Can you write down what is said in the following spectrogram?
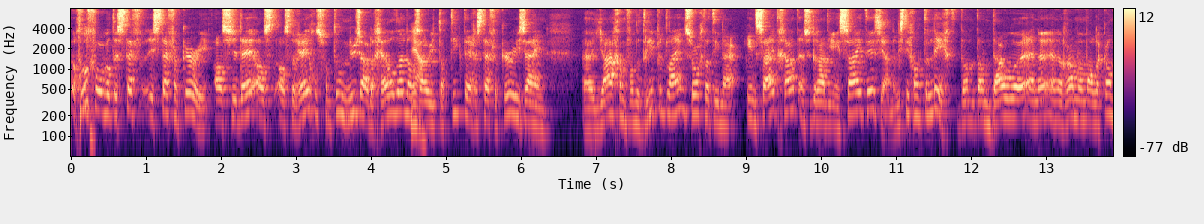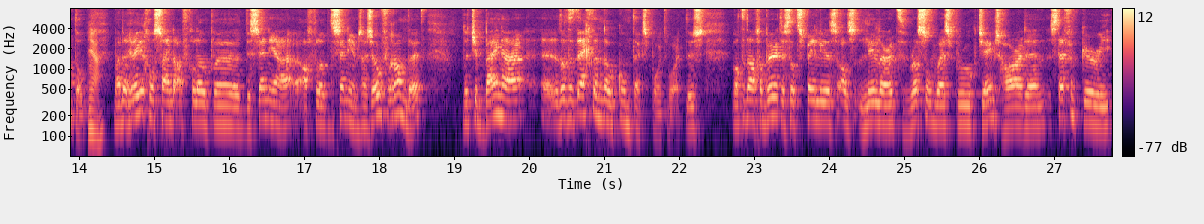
Een goed voorbeeld is, Steph, is Stephen Curry. Als, je de, als, als de regels van toen nu zouden gelden, dan zou je tactiek tegen Stephen Curry zijn. Uh, jaag hem van de driepuntlijn. Zorg dat hij naar inside gaat. En zodra hij inside is, ja, dan is hij gewoon te licht. Dan, dan douwen en, en rammen hem alle kanten op. Maar de regels zijn de afgelopen decennia, afgelopen decennium zijn zo veranderd. Dat je bijna uh, dat het echt een no-contact sport wordt. Dus wat er dan gebeurt is dat spelers als Lillard, Russell Westbrook, James Harden, Stephen Curry.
